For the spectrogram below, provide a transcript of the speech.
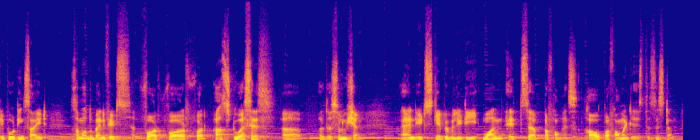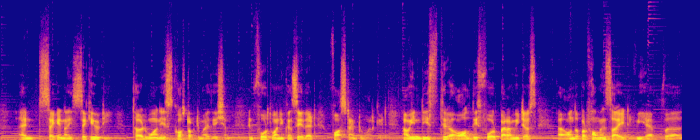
reporting side. Some of the benefits for, for, for us to assess the solution and its capability. One, it's uh, performance, how performant is the system. And second is security. Third one is cost optimization. And fourth one, you can say that fast time to market. Now, in these th- all these four parameters, uh, on the performance side, we have uh,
